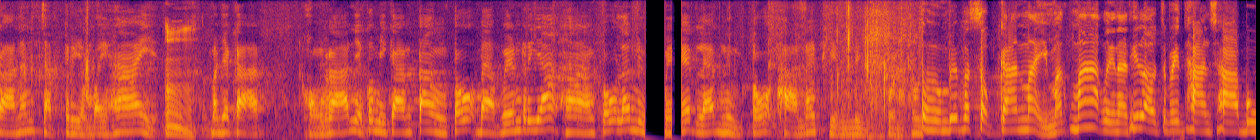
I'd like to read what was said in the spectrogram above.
ร้านนั้นจัดเตรียมไว้ให้อืม บรรยากาศของร้านเนี่ยก็มีการตั้งโต๊ะแบบเว้นระยะห่างโต๊ะละ 1 เมตร และ 1 โต๊ะทานได้เพียง 1 คนเท่าเอนั้นอเป็นประสบการณ์ใหม่มาก ๆ เลยนะ ที่เราจะไปทานชาบู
